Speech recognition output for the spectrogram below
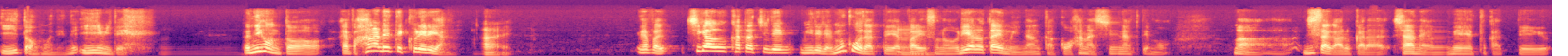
いいと思うねいい意味で。日本とやっぱ離れてくれるやん。はい、やっぱ違う形で見れる向こうだってやっぱりそのリアルタイムになんかこう話しなくても、うん、まあ時差があるからしゃあないよねとかっていう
